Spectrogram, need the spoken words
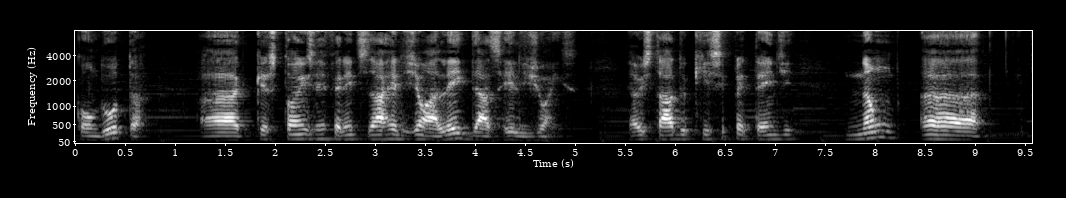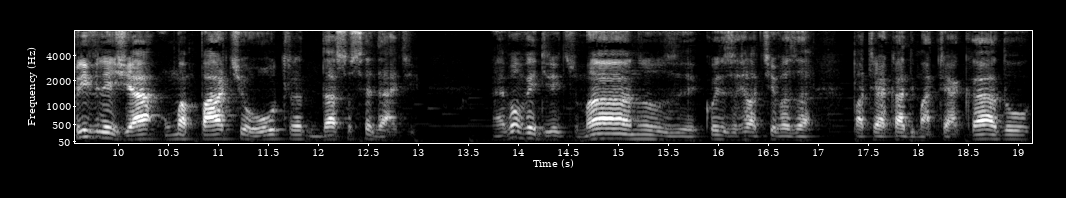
conduta questões referentes à religião, à lei das religiões. É o Estado que se pretende não uh, privilegiar uma parte ou outra da sociedade. É, vamos ver direitos humanos, coisas relativas a patriarcado e matriarcado,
